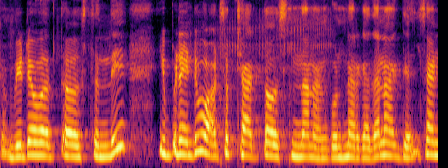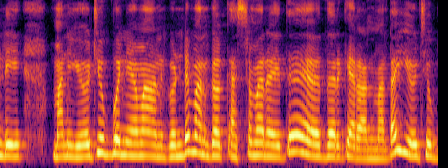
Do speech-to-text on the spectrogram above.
కంప్యూటర్ వర్క్తో వస్తుంది ఇప్పుడు ఏంటి వాట్సాప్ చాట్తో వస్తుంది అని అనుకుంటున్నారు కదా నాకు తెలుసండి. మన యూట్యూబ్ పుణ్యమా అనుకుంటే మనకు ఒక కస్టమర్ అయితే దొరికారు అనమాట యూట్యూబ్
